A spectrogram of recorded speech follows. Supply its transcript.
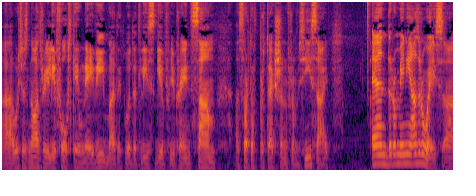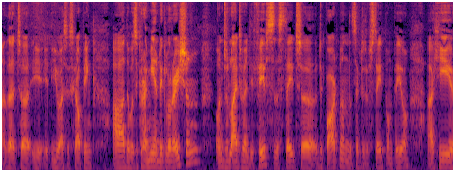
uh, which is not really a full-scale navy, but it would at least give Ukraine some uh, sort of protection from seaside. And there are many other ways uh, that uh, U.S. is helping. Uh, there was a Crimean declaration on July 25th. The State uh, Department, the Secretary of State Pompeo, uh, he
